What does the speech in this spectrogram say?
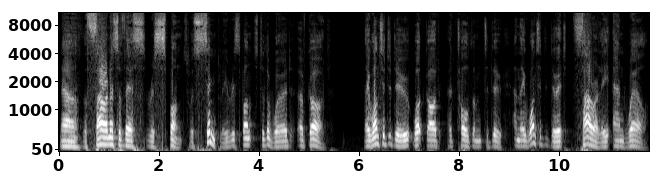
Now, the thoroughness of this response was simply response to the Word of God. They wanted to do what God had told them to do, and they wanted to do it thoroughly and well.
